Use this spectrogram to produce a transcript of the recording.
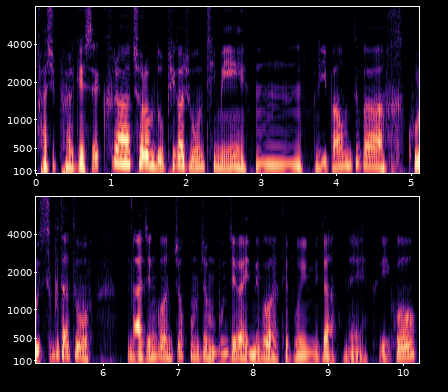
48개 세크라처럼 높이가 좋은 팀이 음 리바운드가 골스보다도 낮은 건 조금 좀 문제가 있는 것 같아 보입니다. 네 그리고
